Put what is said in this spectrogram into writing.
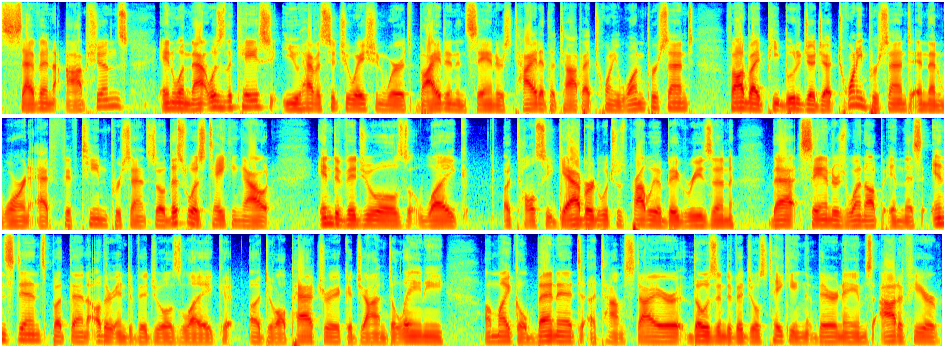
seven options. And when that was the case, you have a situation where it's Biden and Sanders tied at the top at 21%, followed by Pete Buttigieg at 20%, and then Warren at 15%. So this was taking out individuals like a Tulsi Gabbard, which was probably a big reason that Sanders went up in this instance, but then other individuals like a Deval Patrick, a John Delaney, a Michael Bennet, a Tom Steyer, those individuals taking their names out of here.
